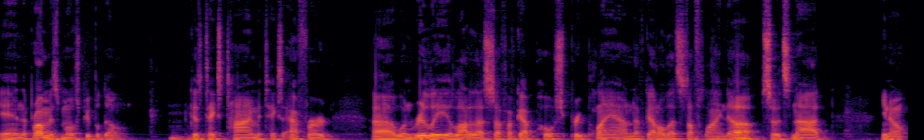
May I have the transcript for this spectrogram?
and the problem is most people don't because it takes time, it takes effort. Uh, when really a lot of that stuff I've got posts pre-planned, I've got all that stuff lined up, so it's not, you know,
